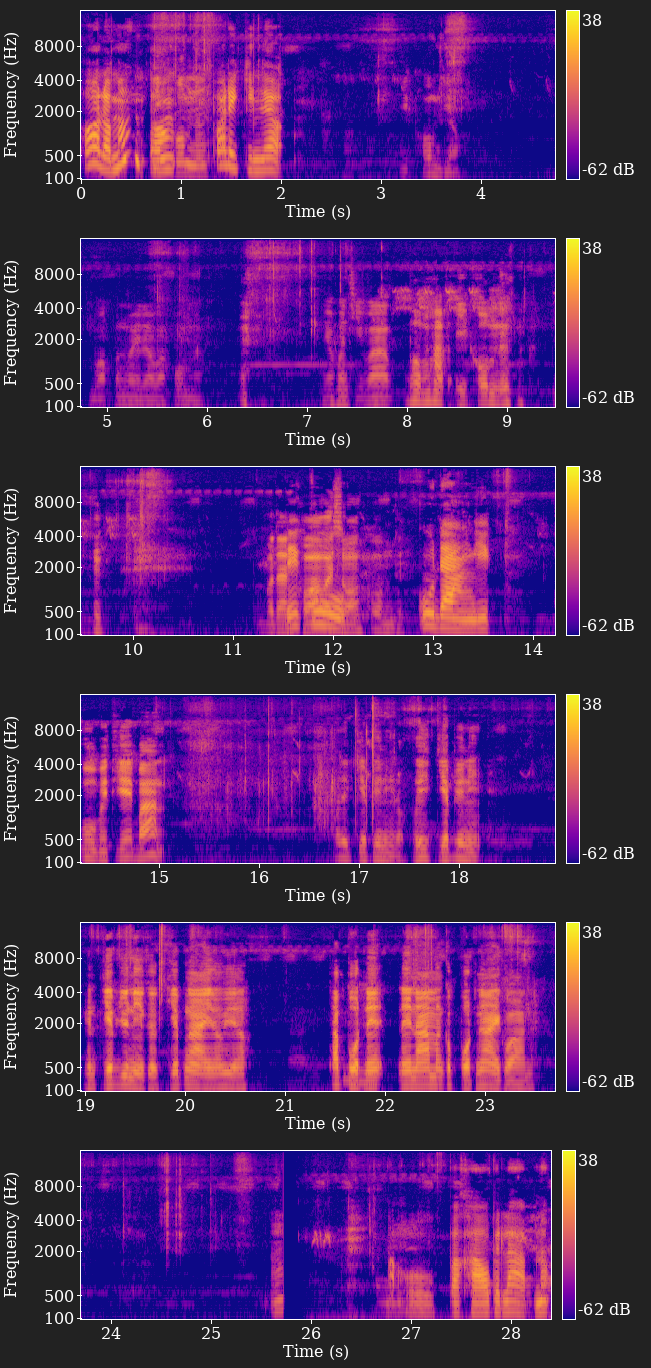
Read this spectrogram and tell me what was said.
พ่อละมั้งตองกคมหนึงพ่อได้กินแล้วอีก คมเดียว บอกคนไว้แล้วว่าคมหนึงเดี๋ยวคนสิว่าผมหักอีกคมหนึงบ่ได้ได้ขอไว้กู้สองคมเด้อกูด่างอีก กู้ไปที่บ้านไม่ได้เก็บอยู่นี่หรอกเฮ้ยเก็บอยู่นี่เห็นเก็บอยู่นี่ก็เก็บง่ายเนาะพี่เนาะถ้าปลดในในน้ำมันก็ปลดง่ายกว่านะโอ้ปลาขาวไปลาบเนาะ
